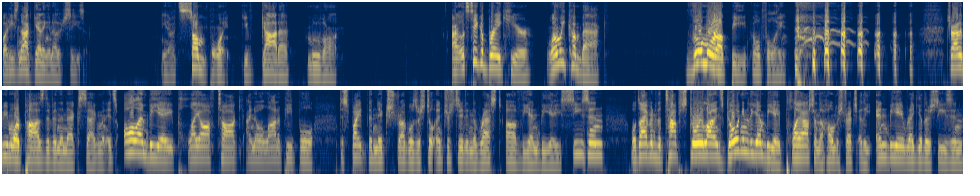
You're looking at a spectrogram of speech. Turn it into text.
but he's not getting another season. You know, at some point, you've got to move on. All right, let's take a break here. When we come back, a little more upbeat, hopefully. Try to be more positive in the next segment. It's all NBA playoff talk. I know a lot of people, despite the Knicks' struggles, are still interested in the rest of the NBA season. We'll dive into the top storylines going into the NBA playoffs and the home stretch of the NBA regular season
